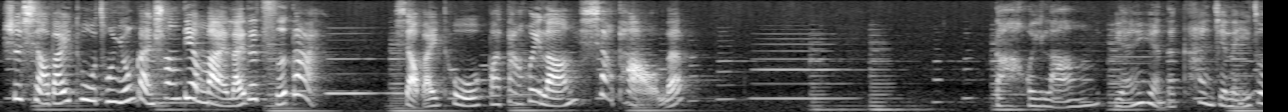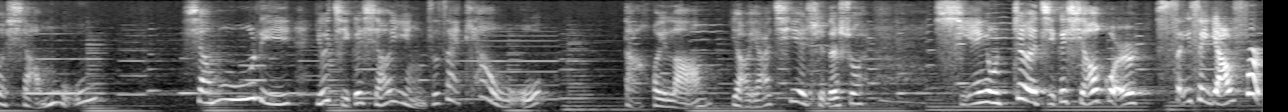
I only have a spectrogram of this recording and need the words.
是小白兔从勇敢商店买来的磁带。小白兔把大灰狼吓跑了。大灰狼远远地看见了一座小木屋，小木屋里有几个小影子在跳舞。大灰狼咬牙切齿地说：“先用这几个小鬼儿塞塞牙缝儿。”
